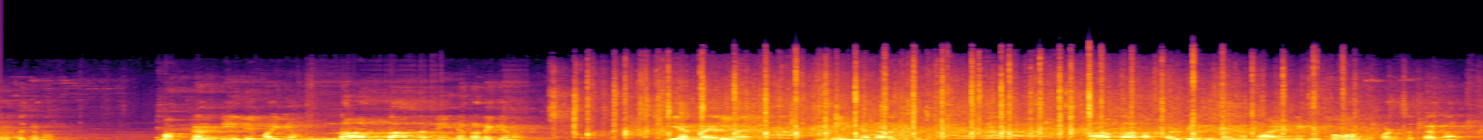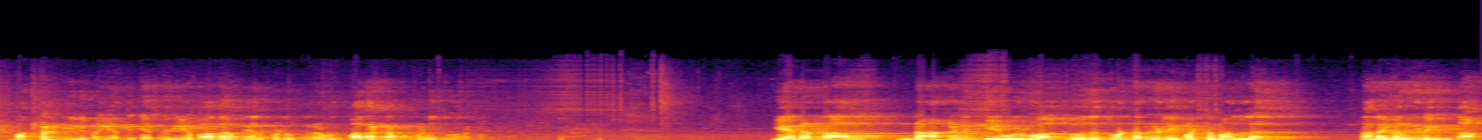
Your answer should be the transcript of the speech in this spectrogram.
எடுத்துக்கணும். மக்கள் நீதி மையம் நான் தான் நீங்க நினைக்கணும். என்ன இல்லை. நீங்க நினைச்சுக்கணும். நான் தான் மக்கள் நீதி மையம். நான் இன்னைக்கு சோர்ந்து படுத்துட்டேன்னா மக்கள் நீதி மையத்துக்கே பெரிய பாதகம் ஏற்படுங்கிற ஒரு பதட்டம் உங்களுக்கு வரணும். ஏனென்றால் நாங்கள் இங்கே உருவாக்குவது தொண்டர்களை மட்டுமல்ல தலைவர்களையும் தான்.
